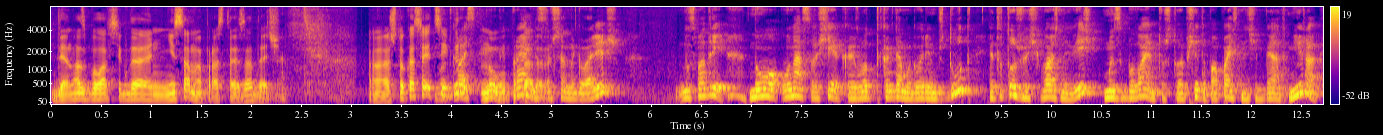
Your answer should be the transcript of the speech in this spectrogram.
для нас была всегда не самая простая задача. А, что касается вот, игры, Вась, ну, ты правильно да, да, совершенно да. говоришь. Ну смотри, но у нас вообще, вот когда мы говорим ждут, это тоже очень важная вещь. Мы забываем то, что вообще-то попасть на чемпионат мира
